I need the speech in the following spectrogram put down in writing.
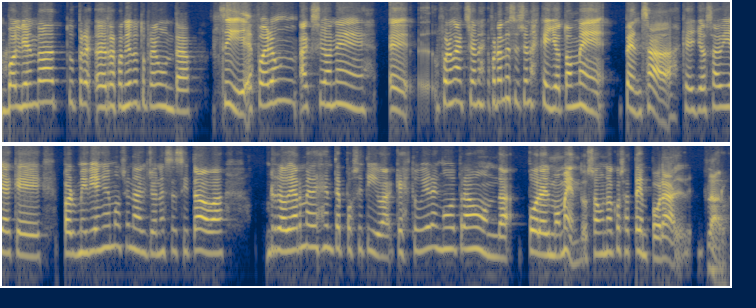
volviendo a tu, respondiendo a tu pregunta, sí, fueron acciones eh, fueron acciones, fueron decisiones que yo tomé pensadas, que yo sabía que por mi bien emocional yo necesitaba rodearme de gente positiva que estuviera en otra onda por el momento, o sea, una cosa temporal. Claro,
